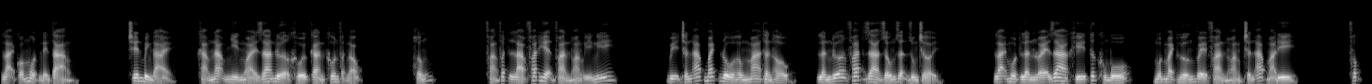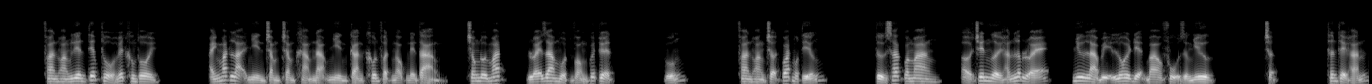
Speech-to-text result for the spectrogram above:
lại có một nền tảng. Trên bình đài khảm nạm nhìn ngoài ra nửa khối càn khôn phật ngọc. Hống. Phản phất là phát hiện phản hoàng ý nghĩ. Bị chấn áp bách đồ hồng ma thần hầu, lần nữa phát ra giống giận dung trời. Lại một lần lóe ra khí tức khủng bố, một mạch hướng về phản hoàng chấn áp mà đi. Phúc. phản hoàng liên tiếp thổ huyết không thôi. Ánh mắt lại nhìn chằm chằm khảm nạm nhìn càn khôn phật ngọc nền tảng, trong đôi mắt lóe ra một vòng quyết tuyệt. Uống. Phan hoàng trợt quát một tiếng. Từ s c quan mang, ở trên người hắn lấp lóe, như là bị lôi điện bao phủ dường như. Chật. thân thể hắn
